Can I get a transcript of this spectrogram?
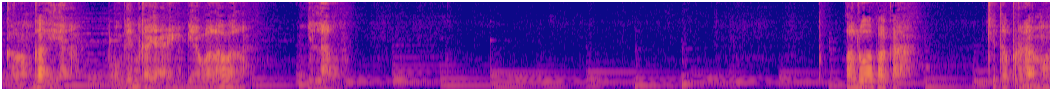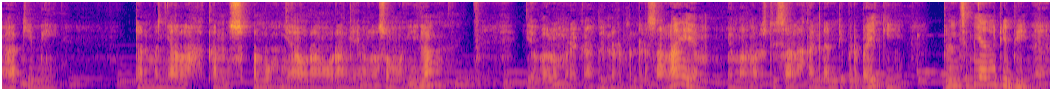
Kalau enggak ya mungkin kayak yang di awal-awal hilang. Lalu apakah kita berhak menghakimi dan menyalahkan sepenuhnya orang-orang yang langsung menghilang ya kalau mereka benar-benar salah ya memang harus disalahkan dan diperbaiki. Prinsipnya itu dibina.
